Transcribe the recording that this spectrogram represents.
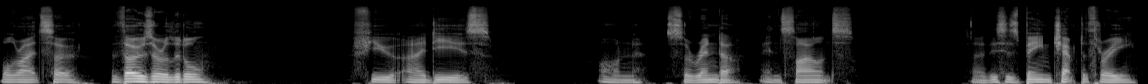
All right, so those are a little few ideas on surrender and silence. So, this has been chapter 3,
